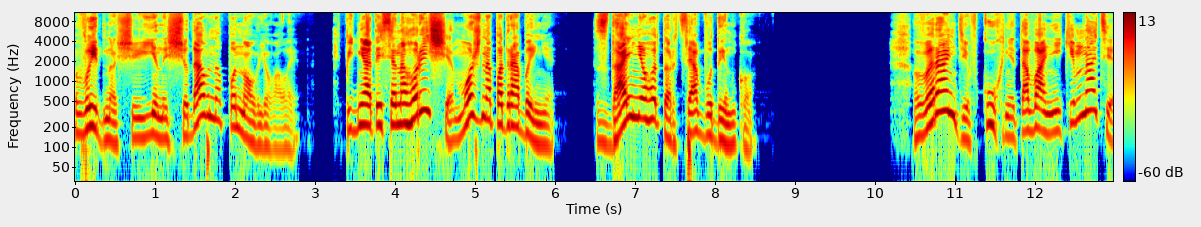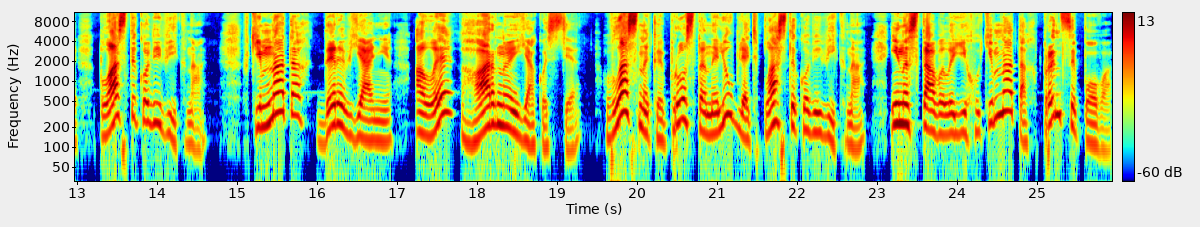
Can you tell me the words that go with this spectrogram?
Видно, що її нещодавно поновлювали. Піднятися на горище можна по драбині з дальнього торця будинку. В веранді, в кухні та ванній кімнаті пластикові вікна. В кімнатах дерев'яні, але гарної якості. Власники просто не люблять пластикові вікна і не ставили їх у кімнатах принципово.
